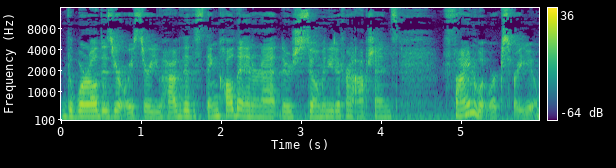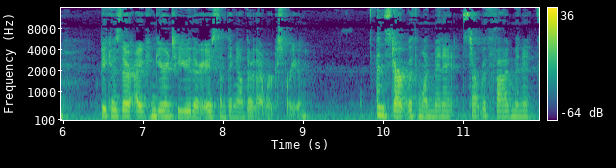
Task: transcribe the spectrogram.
the world is your oyster. You have this thing called the internet. There's so many different options. Find what works for you because there I can guarantee you there is something out there that works for you. And start with 1 minute, start with 5 minutes.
